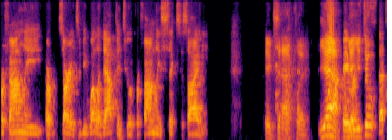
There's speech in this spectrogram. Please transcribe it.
profoundly, or sorry, to be well adapted to a profoundly sick society. Exactly. Yeah. Yeah. You don't. That's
